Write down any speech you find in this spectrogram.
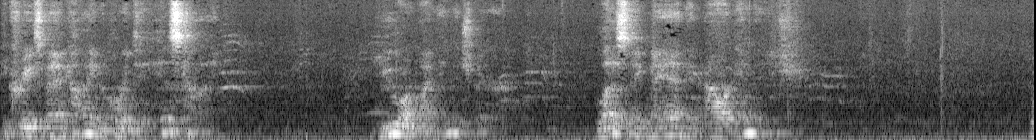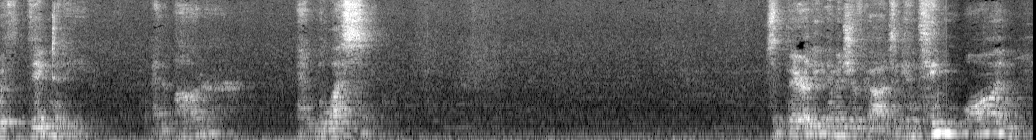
He creates mankind according to his kind. You are my image bearer. Let us make man in our image with dignity and honor and blessing. To bear the image of God, to continue on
